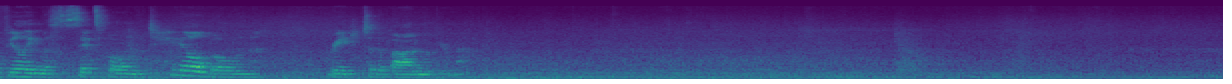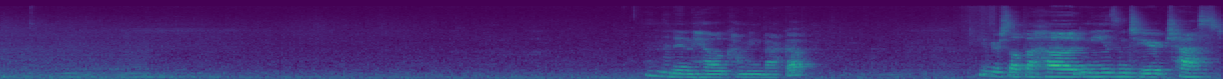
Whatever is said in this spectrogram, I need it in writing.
feeling the sits bone, tailbone reach to the bottom of your mat. And then inhale, coming back up. Give yourself a hug, knees into your chest,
